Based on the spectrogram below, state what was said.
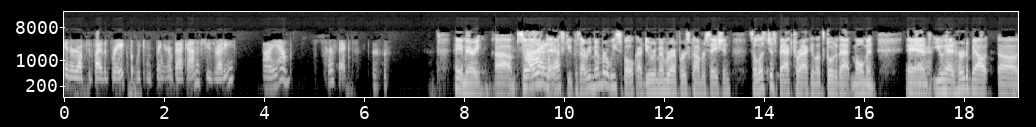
interrupted by the break, but we can bring her back on if she's ready. I am. Perfect. Hey, Mary. Um, so Hi. I wanted to ask you because I remember we spoke. I do remember our first conversation. So let's just backtrack and let's go to that moment. And Sure. you had heard about uh,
